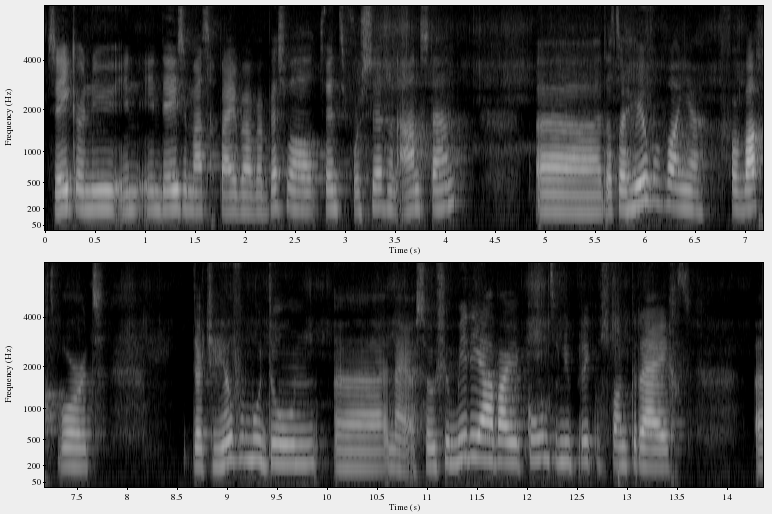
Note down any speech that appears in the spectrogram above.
zeker nu in, in deze maatschappij waar we best wel 24-7 aanstaan. Uh, dat er heel veel van je verwacht wordt. Dat je heel veel moet doen. Uh, nou ja, social media waar je continu prikkels van krijgt. Uh,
